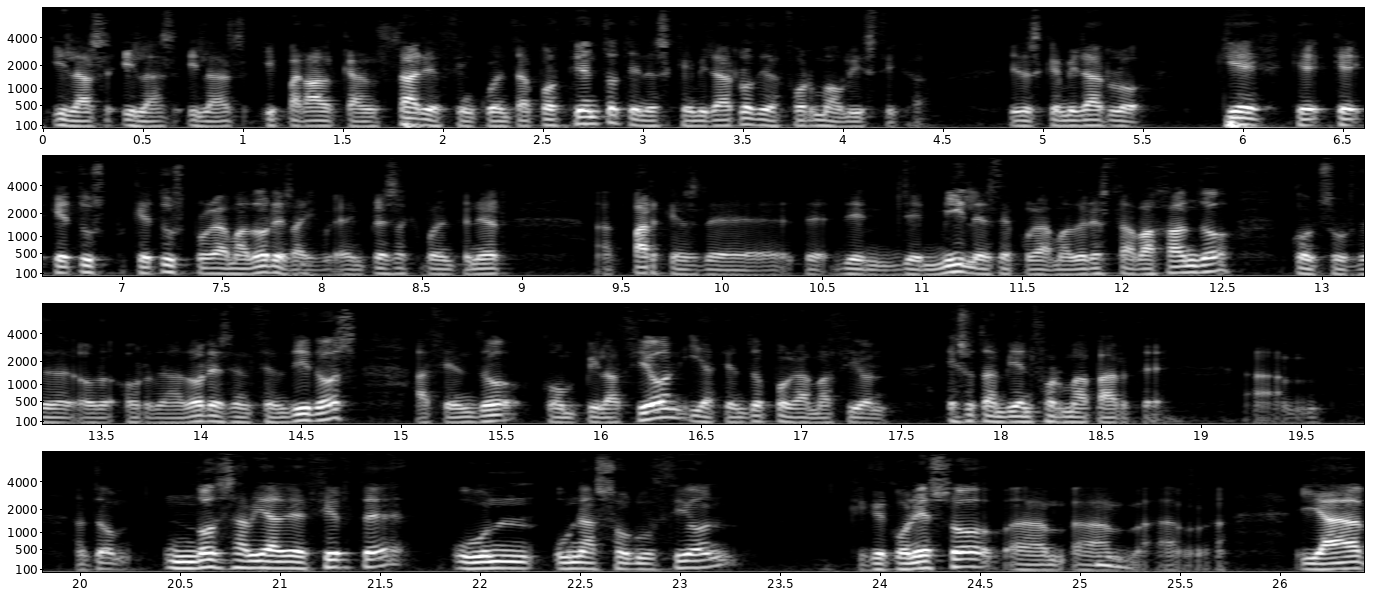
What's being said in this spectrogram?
y las y las y las y para alcanzar el 50% tienes que mirarlo de forma holística. Tienes que mirarlo que, tus, que tus programadores, hay empresas que pueden tener parques de, miles de programadores trabajando con sus ordenadores encendidos, haciendo compilación y haciendo programación. Eso también forma parte. no sabría decirte una solución que, con eso ya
